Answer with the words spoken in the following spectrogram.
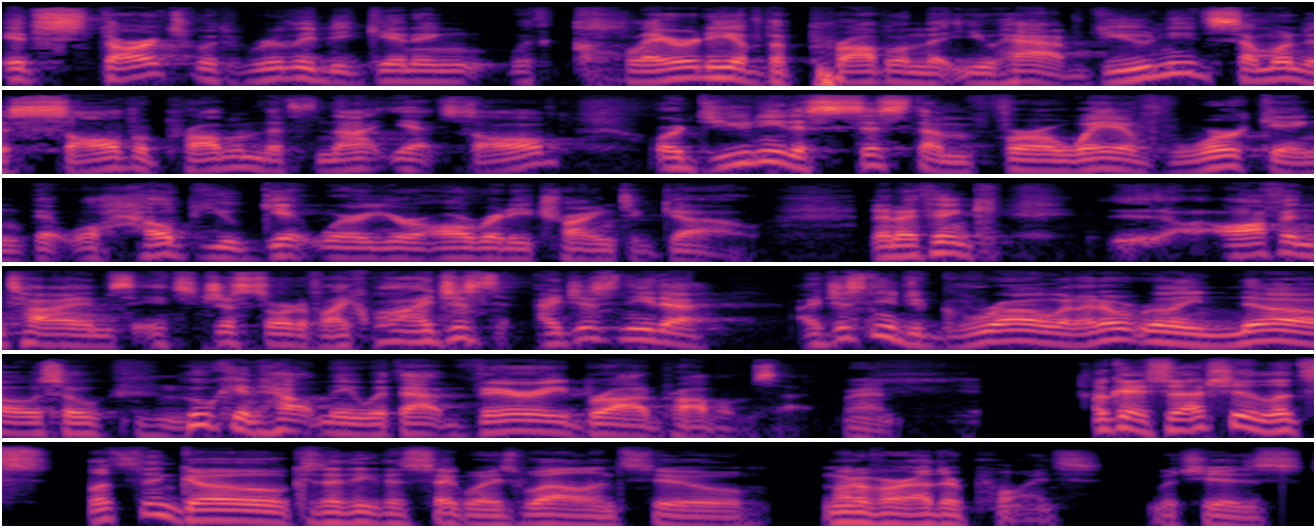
it starts with really beginning with clarity of the problem that you have. Do you need someone to solve a problem that's not yet solved? Or do you need a system for a way of working that will help you get where you're already trying to go? And I think oftentimes it's just sort of like, well, I just, I just need a, I just need to grow and I don't really know. So mm-hmm. who can help me with that very broad problem set? Right. Okay. So actually let's, let's then go because I think this segues well into one of our other points, which is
